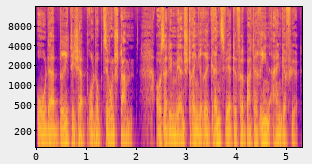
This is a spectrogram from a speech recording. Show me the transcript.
oder britischer Produktion stammen. Außerdem werden strengere Grenzwerte für Batterien eingeführt.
